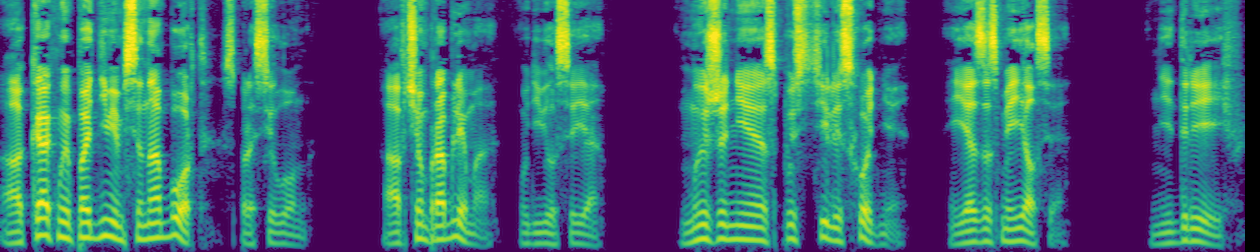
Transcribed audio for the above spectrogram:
«А как мы поднимемся на борт?» — спросил он. «А в чем проблема?» — удивился я. «Мы же не спустили сходни». Я засмеялся. «Не дрейф,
